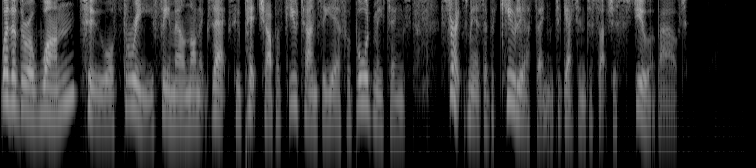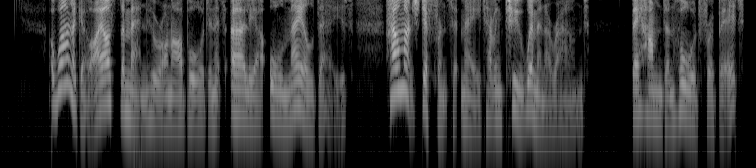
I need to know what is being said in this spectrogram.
Whether there are one, two, or three female non execs who pitch up a few times a year for board meetings strikes me as a peculiar thing to get into such a stew about. A while ago, I asked the men who were on our board in its earlier all male days how much difference it made having two women around. They hummed and hawed for a bit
